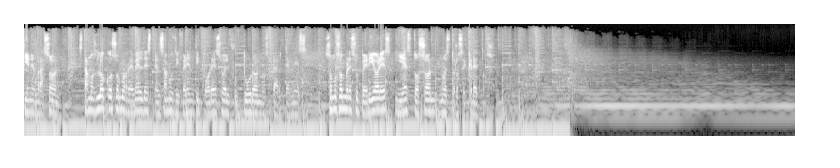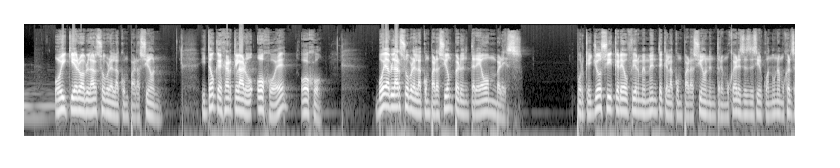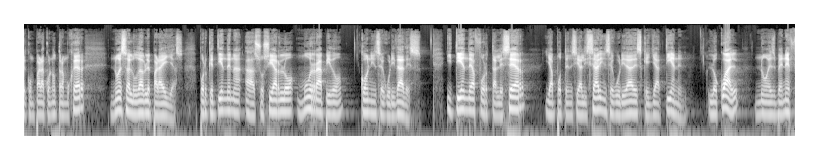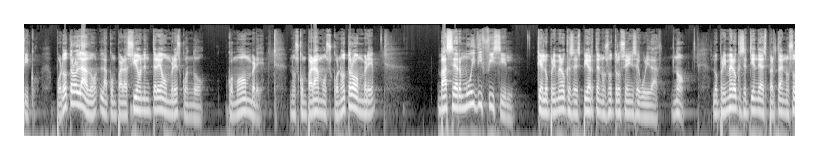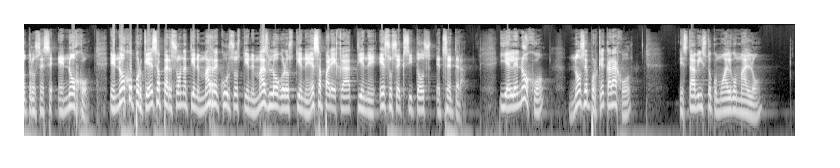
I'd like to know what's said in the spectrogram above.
tienen razón. Estamos locos, somos rebeldes, pensamos diferente y por eso el futuro nos pertenece. Somos hombres superiores y estos son nuestros secretos. Hoy quiero hablar sobre la comparación. Y tengo que dejar claro, ojo, ¿eh? Ojo. Voy a hablar sobre la comparación pero entre hombres. Porque yo sí creo firmemente que la comparación entre mujeres, es decir, cuando una mujer se compara con otra mujer, no es saludable para ellas, porque tienden a, asociarlo muy rápido con inseguridades y tiende a fortalecer y a potencializar inseguridades que ya tienen, lo cual no es benéfico. Por otro lado, la comparación entre hombres, cuando como hombre nos comparamos con otro hombre, va a ser muy difícil que lo primero que se despierte en nosotros sea inseguridad. No. Lo primero que se tiende a despertar en nosotros es enojo. Enojo porque esa persona tiene más recursos, tiene más logros, tiene esa pareja, tiene esos éxitos, etc. Y el enojo, no sé por qué carajo, está visto como algo malo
